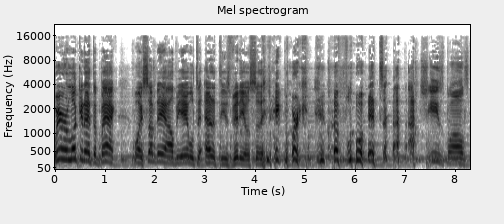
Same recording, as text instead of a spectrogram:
We were looking at the back. Boy, someday I'll be able to edit these videos so they make work fluent. Cheese balls.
